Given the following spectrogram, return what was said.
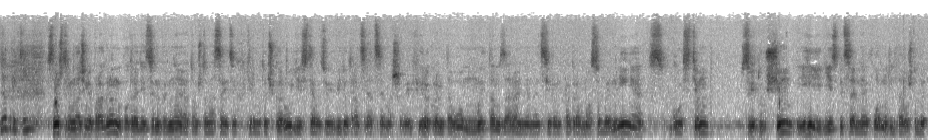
Добрый день. Слушателям в начале программы по традиции напоминаю о том, что на сайте кирова.ру есть аудио и видеотрансляция нашего эфира. Кроме того, мы там заранее анонсируем программу «Особое мнение» с гостем, с ведущим, и есть специальная форма для того, чтобы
